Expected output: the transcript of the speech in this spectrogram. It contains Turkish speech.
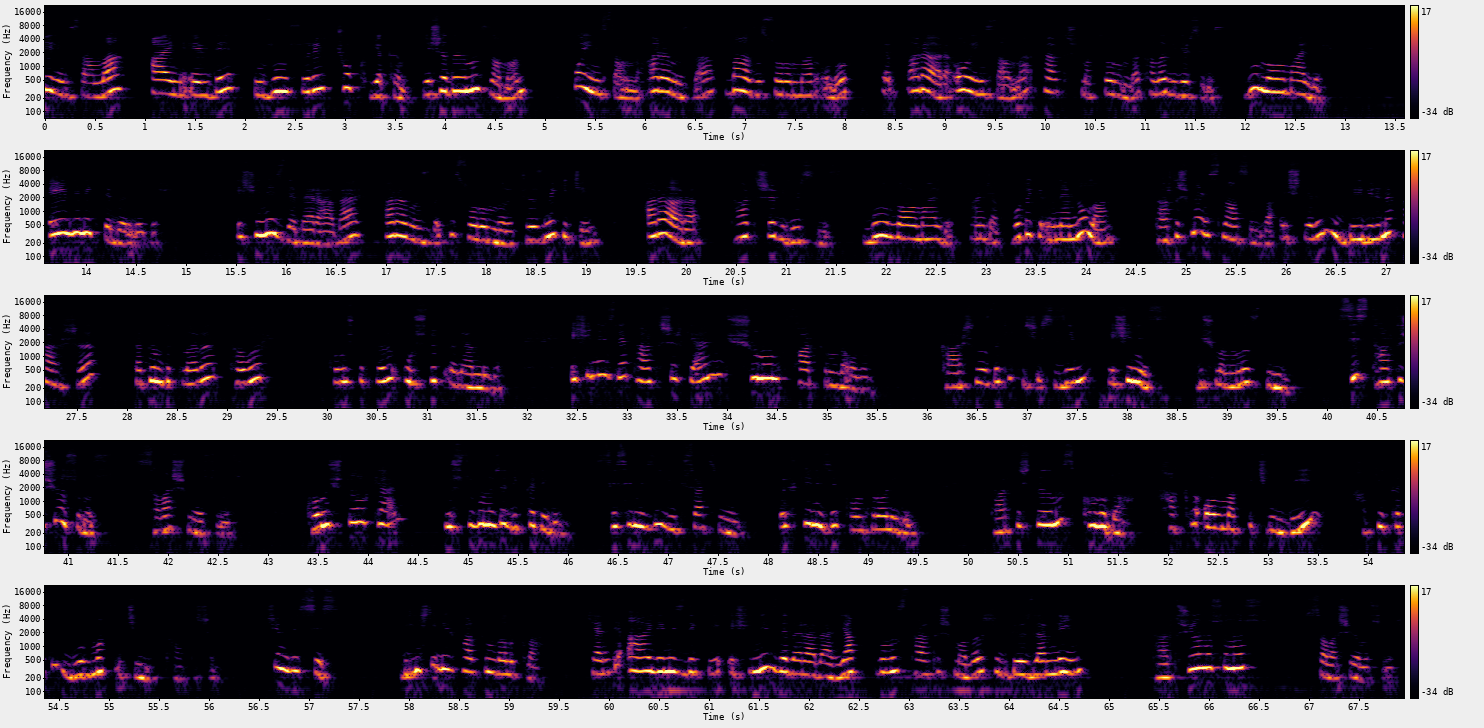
bir insanla aynı evde uzun süre çok yakın yaşadığınız zaman o insanla aranızda bazı sorunlar olur ve ara ara o insanla tartışmak zorunda kalabilirsiniz. Bu normaldir. Evlilik de böyledir. Eşinizle beraber aranızdaki sorunları çözmek için ara ara tartışabilirsiniz. Bu normaldir. Ancak buradaki önemli olan tartışma esnasında eşlerin birbirine karşı takındıkları tavır, konuştukları üslup önemlidir. Eşinizle tartışırken şunun farkında olun. Karşınızdaki kişi sizin eşiniz, düşmanınız değil. Siz tartışıyorsunuz, savaşmıyorsunuz. Konuşturken üslubunuza dikkat edin. Sesinizi yükseltmeyin. Öfkenizi kontrol edin. Tartıştığınız konuda haklı olmak için değil, hakikati bulmak için tartışın. Şimdi siz bilinçli bir farkındalıkla kendi ailenizdeki eşinizle beraber yaptığınız tartışmaları şimdi gözlemleyin. Tartışıyor musunuz? Savaşıyor musunuz?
